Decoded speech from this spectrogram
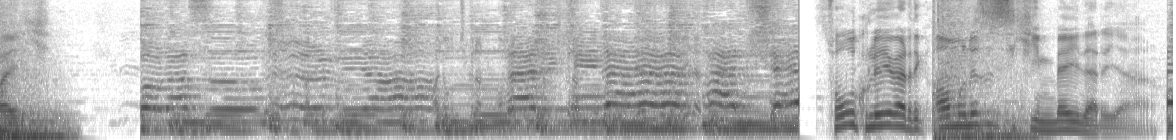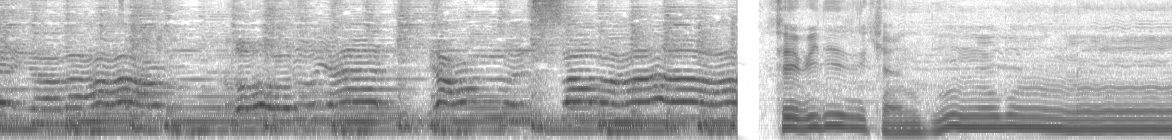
Şey Sol kuleyi verdik. Amınızı sikeyim beyler ya. Sevilirken dinledin mi?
